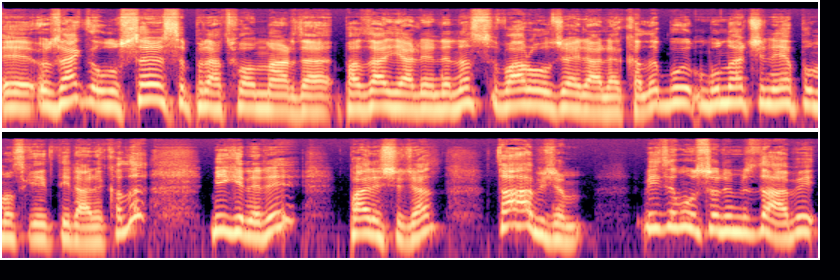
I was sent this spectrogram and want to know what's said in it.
e, özellikle uluslararası platformlarda, pazar yerlerinde nasıl var olacağıyla alakalı, bu, bunlar için ne yapılması gerektiğiyle alakalı bilgileri paylaşacağız. Ta Bizim usulümüzde abi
